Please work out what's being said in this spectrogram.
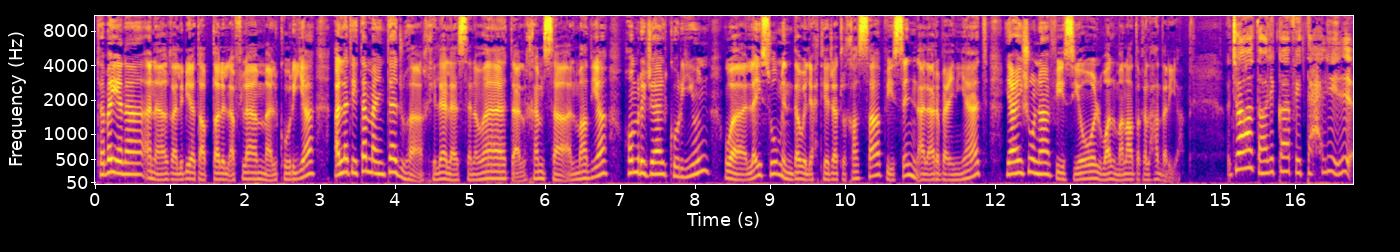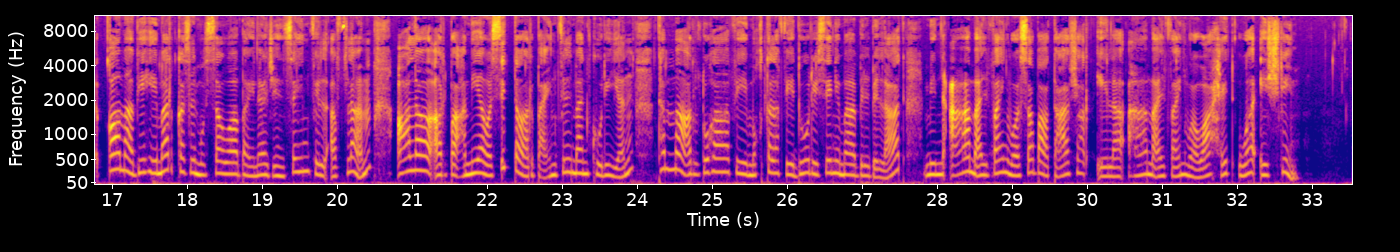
تبين أن غالبية أبطال الأفلام الكورية التي تم إنتاجها خلال السنوات الخمسة الماضية هم رجال كوريون وليسوا من ذوي الاحتياجات الخاصة في سن الأربعينيات يعيشون في سيول والمناطق الحضرية. جاء ذلك في تحليل قام به مركز المساواة بين الجنسين في الأفلام على 446 فيلما كوريا. تم عرضها في مختلف دور سينما بالبلاد من عام 2017 إلى عام 2021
